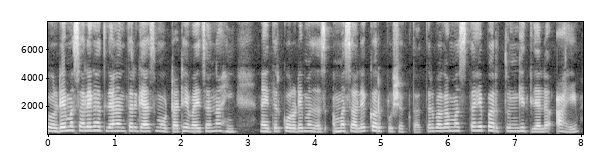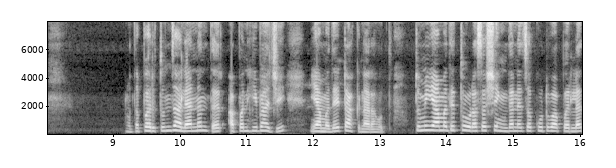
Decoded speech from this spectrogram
कोरडे मसाले घातल्यानंतर गॅस मोठा ठेवायचा नाही नाहीतर कोरडे मस मसाले करपू शकतात. तर बघा मस्त हे परतून घेतलेलं आहे. आता परतून झाल्यानंतर आपण ही भाजी यामध्ये टाकणार आहोत. तुम्ही यामध्ये थोडासा शेंगदाण्याचा कूट वापरलात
